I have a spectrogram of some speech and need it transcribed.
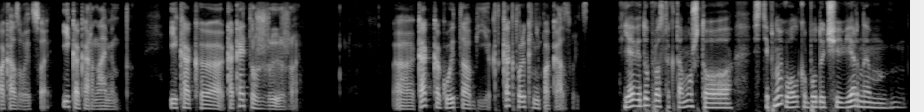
показывается и как орнамент, и как э, какая-то жижа, как какой-то объект, как только не показывается. Я веду просто к тому, что Степной Волк, будучи верным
